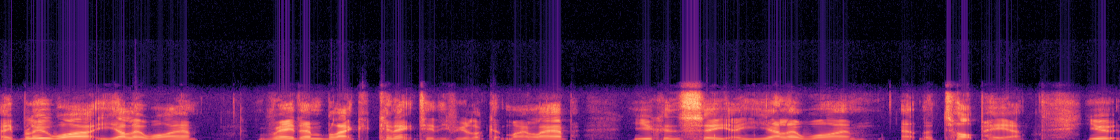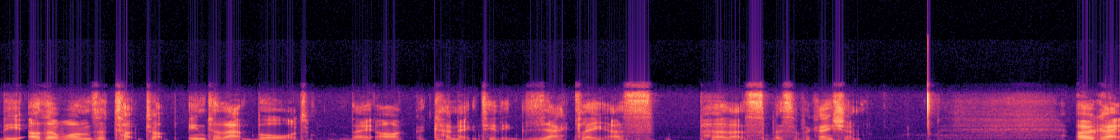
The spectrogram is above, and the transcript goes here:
a blue wire, a yellow wire, red and black connected. If you look at my lab, you can see a yellow wire at the top here. You, the other ones are tucked up into that board. They are connected exactly as per that specification. Okay,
